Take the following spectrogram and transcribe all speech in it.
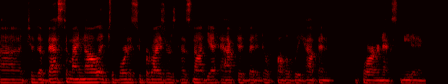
Uh, to the best of my knowledge, the Board of Supervisors has not yet acted, but it'll probably happen before our next meeting.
